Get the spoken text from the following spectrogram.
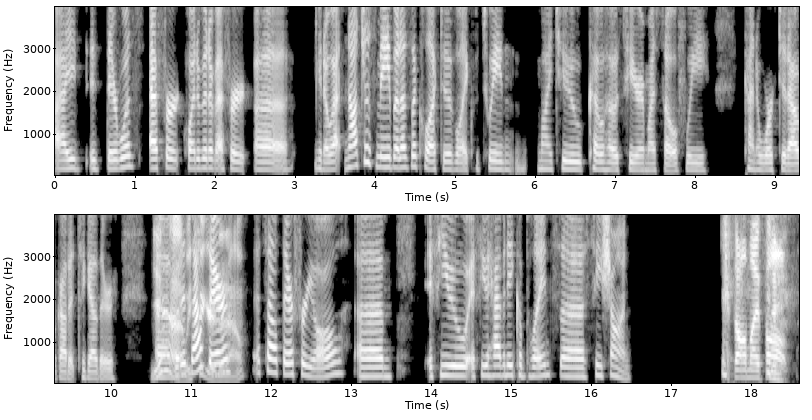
i it, there was effort quite a bit of effort uh you know at- not just me but as a collective like between my two co-hosts here and myself we kind of worked it out got it together Yeah, but we it's out figured there. it out. it's out there for y'all um if you if you have any complaints uh see sean It's all my fault.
